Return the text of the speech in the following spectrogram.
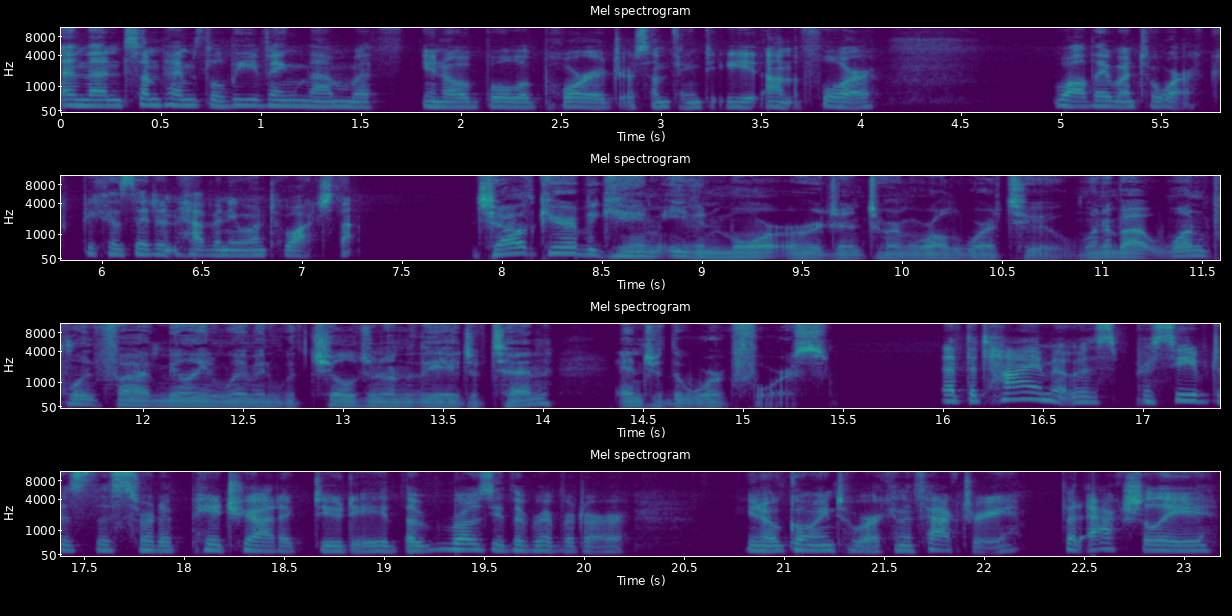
and then sometimes leaving them with, you know, a bowl of porridge or something to eat on the floor while they went to work because they didn't have anyone to watch them. Childcare became even more urgent during World War II when about 1.5 million women with children under the age of 10 entered the workforce. At the time, it was perceived as this sort of patriotic duty, the Rosie the Riveter, you know, going to work in the factory. But actually,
